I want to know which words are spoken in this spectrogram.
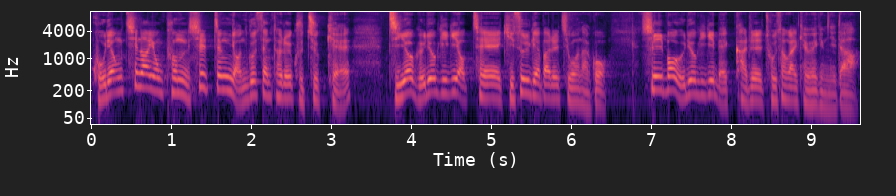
고령 친화용품 실증연구센터를 구축해 지역 의료기기 업체의 기술 개발을 지원하고 실버 의료기기 메카를 조성할 계획입니다.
